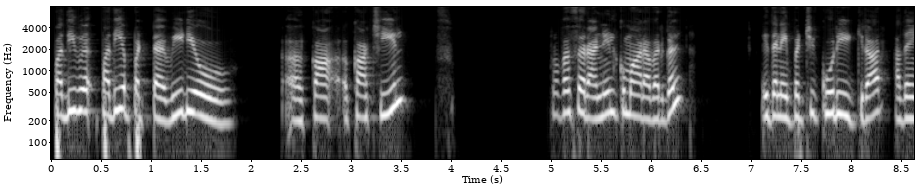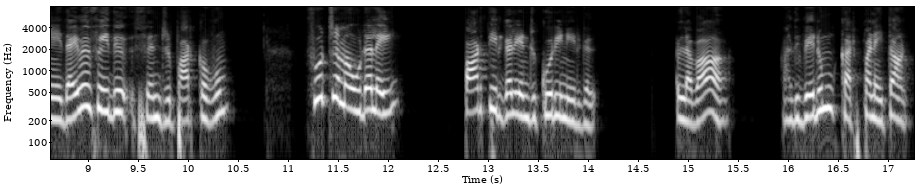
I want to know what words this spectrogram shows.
பதிவு பதியப்பட்ட வீடியோ கா- காட்சியில் ப்ரொஃபஸர் அனில்குமார் அவர்கள் இதனை பற்றி கூறியிருக்கிறார். அதனை தயவு செய்து சென்று பார்க்கவும். சூட்சம உடலை பார்த்தீர்கள் என்று கூறினீர்கள். அல்லவா? அது வெறும் கற்பனைதான்.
